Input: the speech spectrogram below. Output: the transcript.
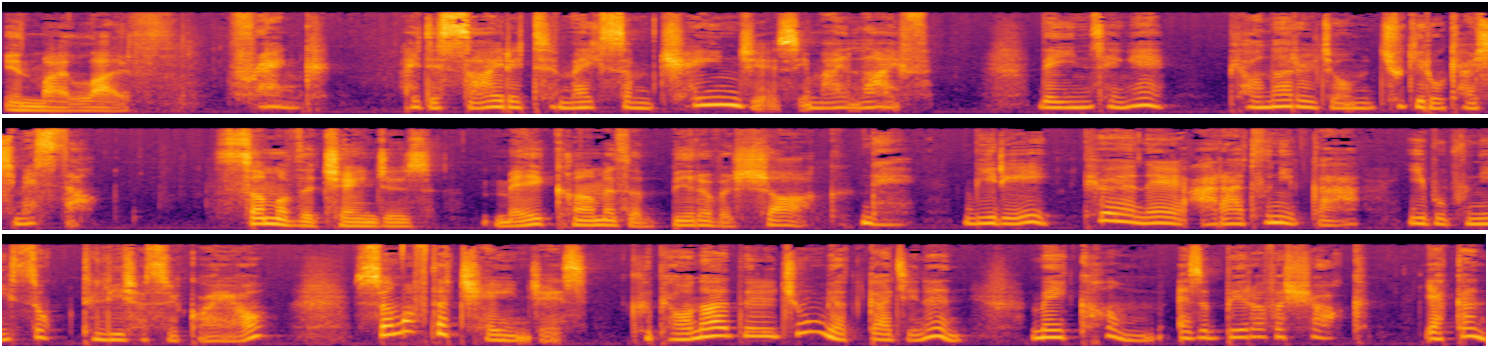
in my life. Frank, I decided to make some changes in my life. 내 인생에 변화를 좀 주기로 결심했어. Some of the changes may come as a bit of a shock. 네, 미리 표현을 알아두니까 이 부분이 쏙 들리셨을 거예요. Some of the changes, 그 변화들 중 몇 가지는 may come as a bit of a shock. 약간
